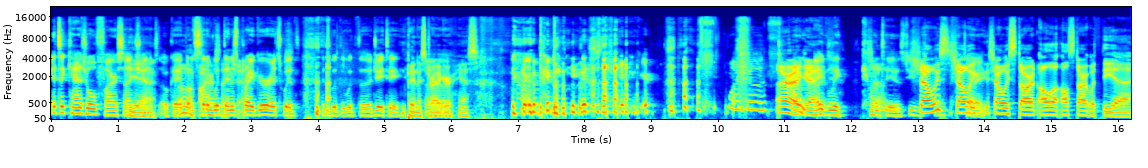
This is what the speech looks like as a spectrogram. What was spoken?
it's a casual fireside Yeah. chat, okay? Oh, but instead of with Dennis chat. Prager, it's with it's with with uh, JT. Penis dragger, yes. Dennis Prager. My God! All right, what guys. ugly cunt he is. Jesus Shall we? Christ. Shall Sorry. we? Shall we start? I'll I'll start with the uh,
